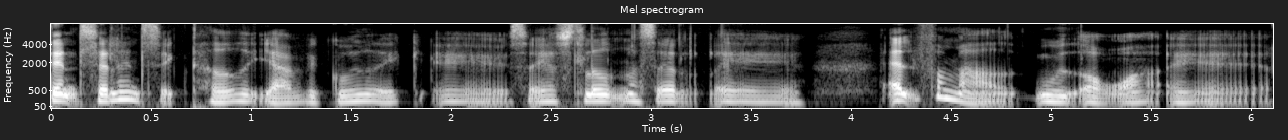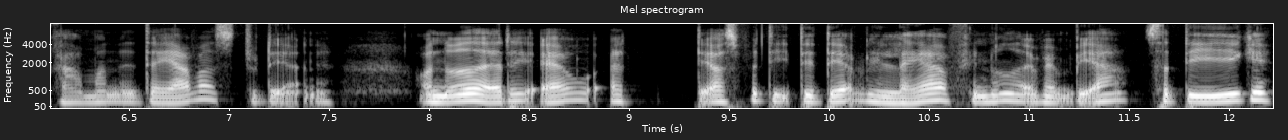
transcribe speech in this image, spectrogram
den selvindsigt havde jeg ved Gud ikke. Øh, så jeg slog mig selv øh, alt for meget ud over øh, rammerne, da jeg var studerende. Og noget af det er jo, at det er også fordi, det er der, vi lærer at finde ud af, hvem vi er. Så det er ikke...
